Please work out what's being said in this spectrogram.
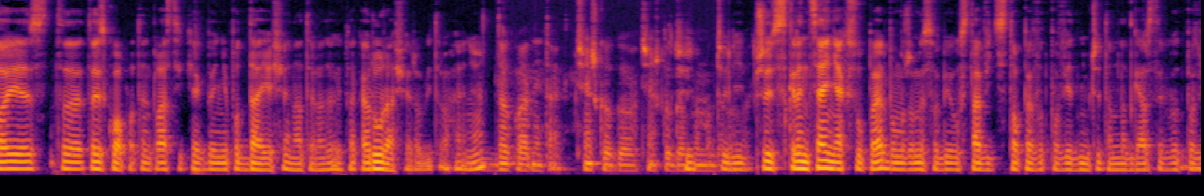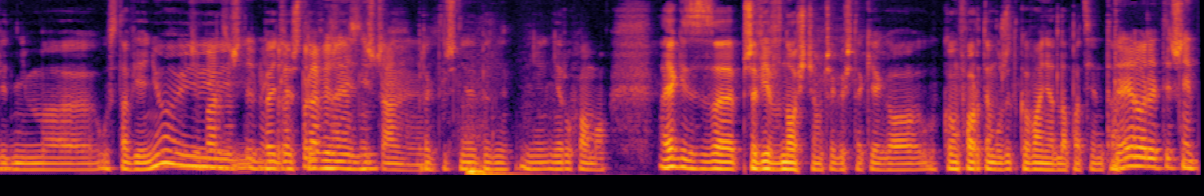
to jest, to jest kłopot. Ten plastik jakby nie poddaje się na tyle. Taka rura się robi trochę, nie? Dokładnie tak. Ciężko go, ciężko go czyli, czyli przy skręceniach super, bo możemy sobie ustawić stopę w odpowiednim, czy tam nadgarstek w odpowiednim e, ustawieniu będzie i bardzo sztywny, i będzie prawie, że niezniszczalny. Praktycznie nie, nieruchomo. A jak jest z przewiewnością czegoś takiego, komfortem użytkowania dla pacjenta? Teoretycznie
